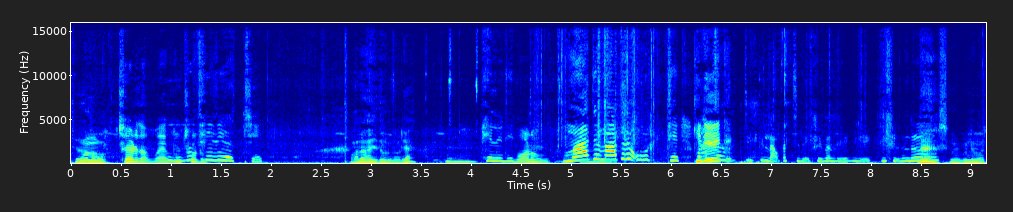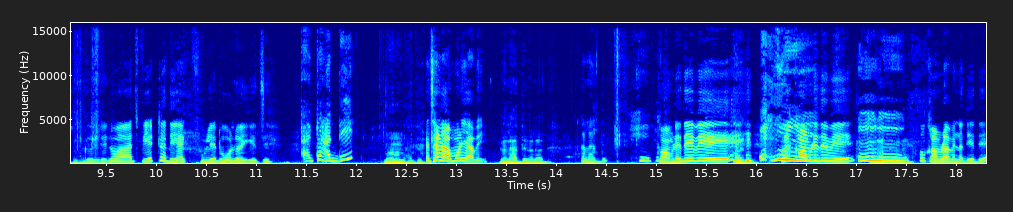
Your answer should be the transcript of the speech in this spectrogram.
ছেড়ে নেব। ছেড়ে দাও একদম ছোট। ফেলে যাচ্ছে। ভালো তোমরা রে ফেলে দিচ্ছে বড় মাছ মাছ উঠছে। কি রে? কি লাফাচ্ছে দেখ না দেখ দেখ, কি সুন্দর। বলে মাছ পেটটা দেখ। ফুলে ঢোল হয়ে গেছে। একটা হাড্ডি না না হাতে ছাড়া মরে যাবে। গালে হাতে গালে হাতে তাহলে হাত দে। কামড়ে দেবে। ওই কামড়ে দেবে। ও কামড়াবে না দে দে।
